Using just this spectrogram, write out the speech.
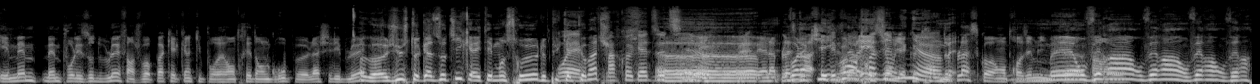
et, même, même pour les autres Bleus, enfin, je vois pas quelqu'un qui pourrait rentrer dans le groupe là chez les Bleus. Ah bah, juste Gazzotti qui a été monstrueux depuis quelques matchs. Marco Gazzotti. mais, à la place de qui et bon, en troisième ligne, il y a que 32 places quoi en troisième ligne. Mais on verra, on verra, on verra, on verra.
